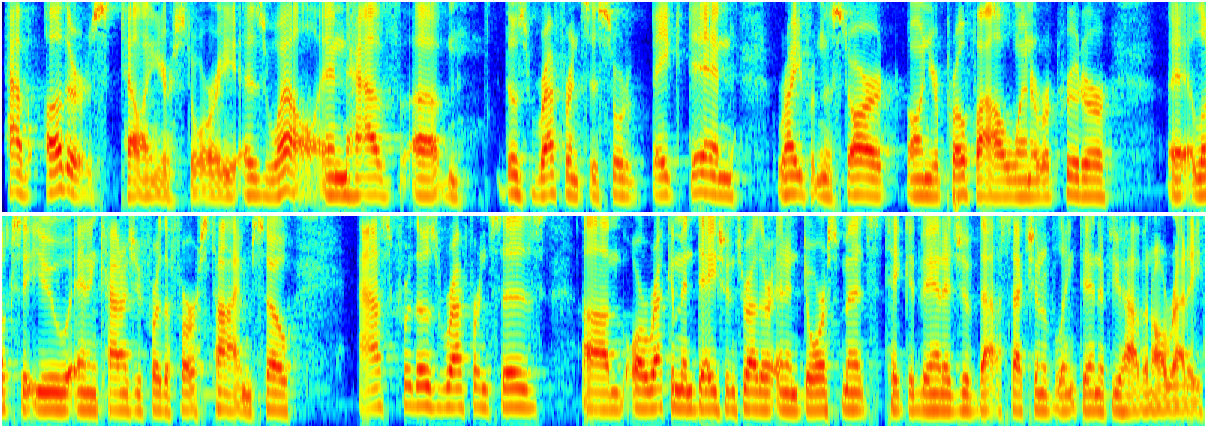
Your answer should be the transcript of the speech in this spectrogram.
have others telling your story as well and have um, those references sort of baked in right from the start on your profile when a recruiter uh, looks at you and encounters you for the first time. So ask for those references um, or recommendations rather and endorsements. Take advantage of that section of LinkedIn if you haven't already.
